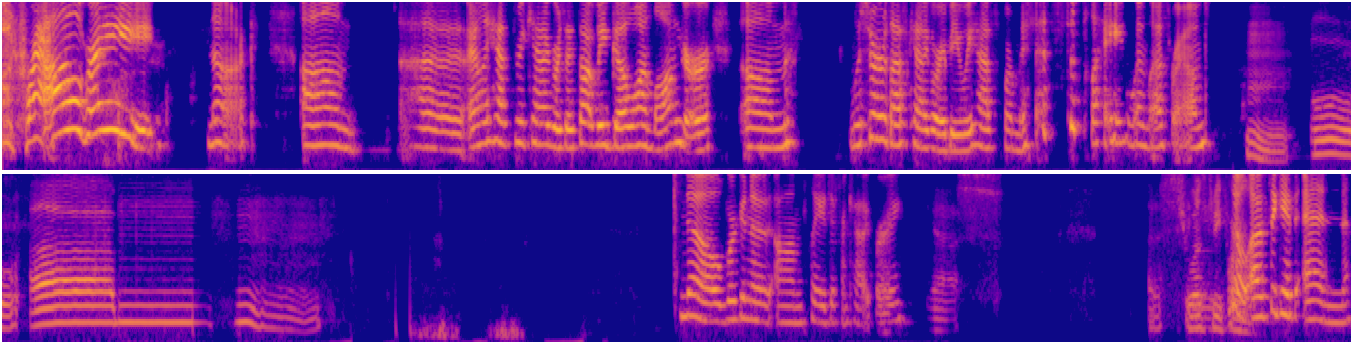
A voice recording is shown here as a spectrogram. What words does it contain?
Ah, crap. All right. Knock. Um, uh, I only have three categories. I thought we'd go on longer. Um, what should our last category be? We have four minutes to play one last round. Hmm. Ooh. Um. Hmm. No, we're gonna um play a different category. Yes. She wants to be part No, of I was thinking of N.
